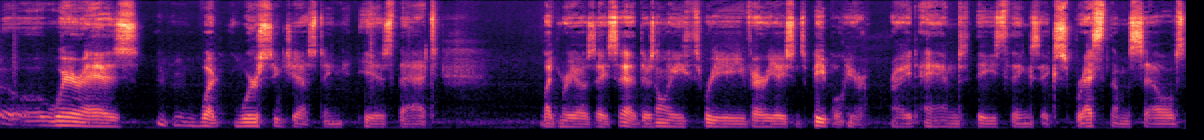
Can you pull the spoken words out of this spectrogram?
Whereas what we're suggesting is that like Maria Jose said, there's only three variations of people here, right? And these things express themselves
